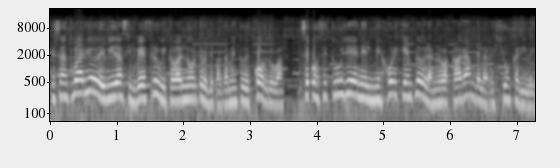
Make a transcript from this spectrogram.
El santuario de vida silvestre, ubicado al norte del departamento de Córdoba, se constituye en el mejor ejemplo de la nueva cara de la región caribe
